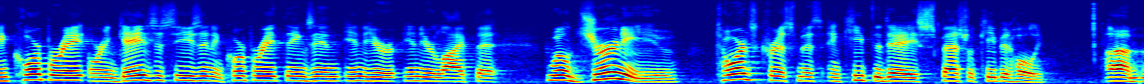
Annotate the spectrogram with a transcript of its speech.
incorporate or engage the season, incorporate things in, into, your, into your life that will journey you towards Christmas and keep the day special, keep it holy. Um,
